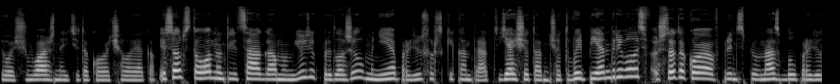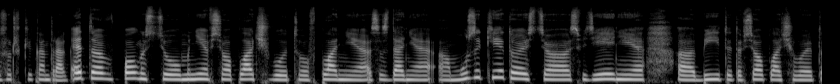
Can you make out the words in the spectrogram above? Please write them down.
и очень важно найти такого человека. И, собственно, он лица Gamma Music предложил мне продюсерский контракт. Я еще там что-то выпендривалась. Что такое, в принципе, у нас был продюсерский контракт? Это полностью мне все оплачивают в плане создания а, музыки, то есть а, сведения, а, бит, это все оплачивает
